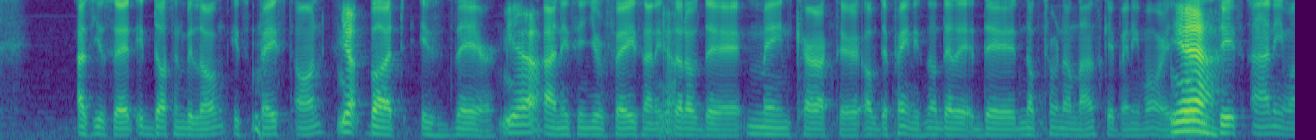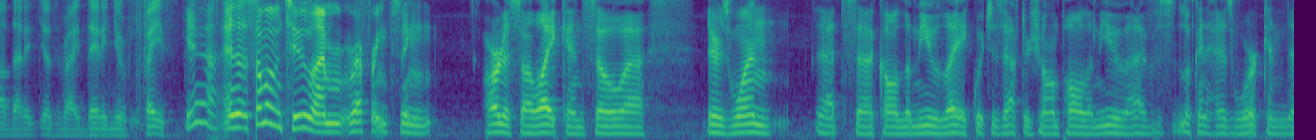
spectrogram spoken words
as you said, it doesn't belong. It's based on, yeah, but it's there, yeah, and it's in your face, and it's Yeah. sort of the main character of the paint. It's not the the nocturnal landscape anymore. It's Yeah. this animal that is just right there in your face. yeah. And uh, some of them too, I'm referencing artists I like, and so uh, there's one that's uh, called Lemieux Lake, which is after Jean Paul Lemieux. I was looking at his work and.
